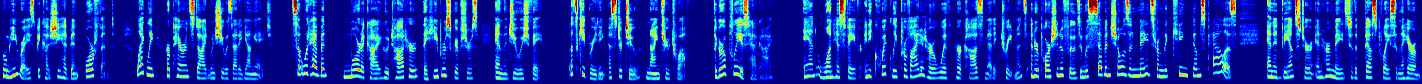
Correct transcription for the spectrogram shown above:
whom he raised because she had been orphaned. Likely her parents died when she was at a young age. So it would have been Mordecai who taught her the Hebrew scriptures and the Jewish faith. Let's keep reading Esther 2 9 through 12. The girl pleased Haggai and won his favor, and he quickly provided her with her cosmetic treatments and her portion of foods and with seven chosen maids from the kingdom's palace and advanced her and her maids to the best place in the harem.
